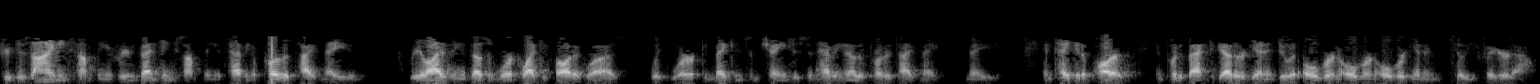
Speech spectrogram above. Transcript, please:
If you're designing something, if you're inventing something, it's having a prototype made and realizing it doesn't work like you thought it was, would work and making some changes and having another prototype made, made and take it apart and put it back together again and do it over and over and over again until you figure it out.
